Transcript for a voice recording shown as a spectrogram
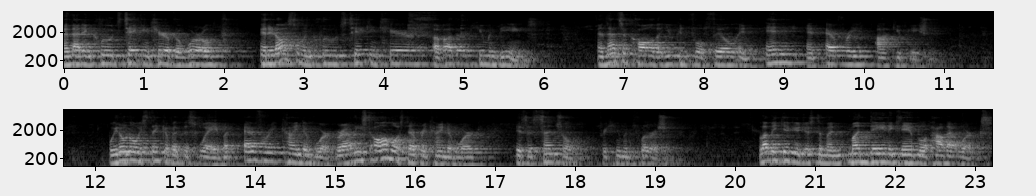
And that includes taking care of the world, and it also includes taking care of other human beings. And that's a call that you can fulfill in any and every occupation. We don't always think of it this way, but every kind of work, or at least almost every kind of work, is essential for human flourishing. Let me give you just a mundane example of how that works.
